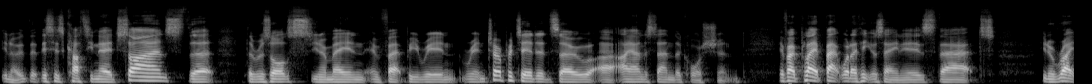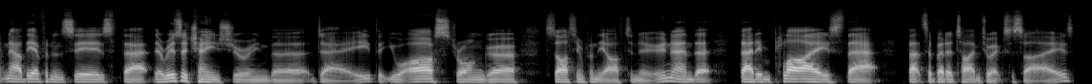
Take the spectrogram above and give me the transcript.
you know that this is cutting edge science that the results you know may in, in fact be re- reinterpreted. And so uh, i understand the caution. If i play it back what i think you're saying is that you know right now the evidence is that there is a change during the day that you are stronger starting from the afternoon and that that implies that that's a better time to exercise.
